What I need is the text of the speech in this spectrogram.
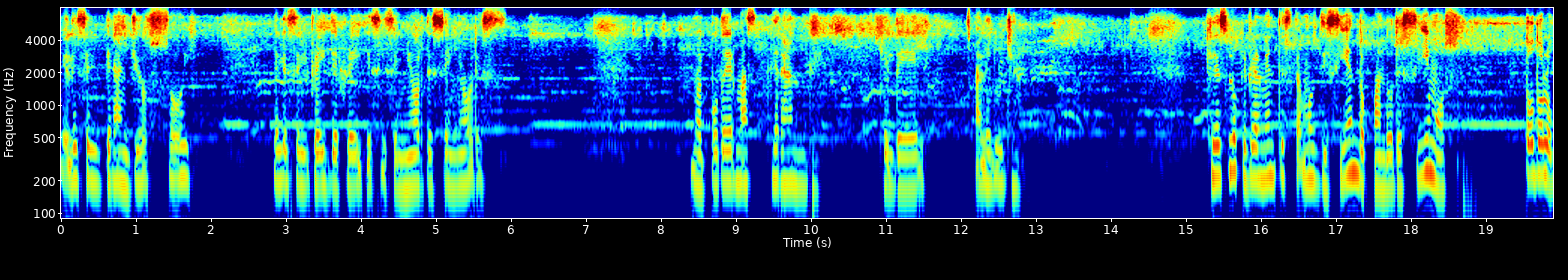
Él es el gran yo soy. Él es el rey de reyes y señor de señores. No hay poder más grande que el de Él. Aleluya. ¿Qué es lo que realmente estamos diciendo cuando decimos, todo lo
